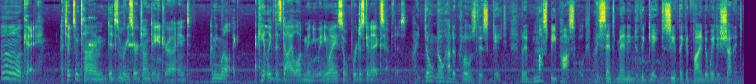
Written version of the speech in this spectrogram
Okay. I took some time, did some research on Daedra, and I mean, well, I, I can't leave this dialogue menu anyway, so we're just gonna accept this. I don't know how to close this gate, but it must be possible. I sent men into the gate to see if they could find a way to shut it.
